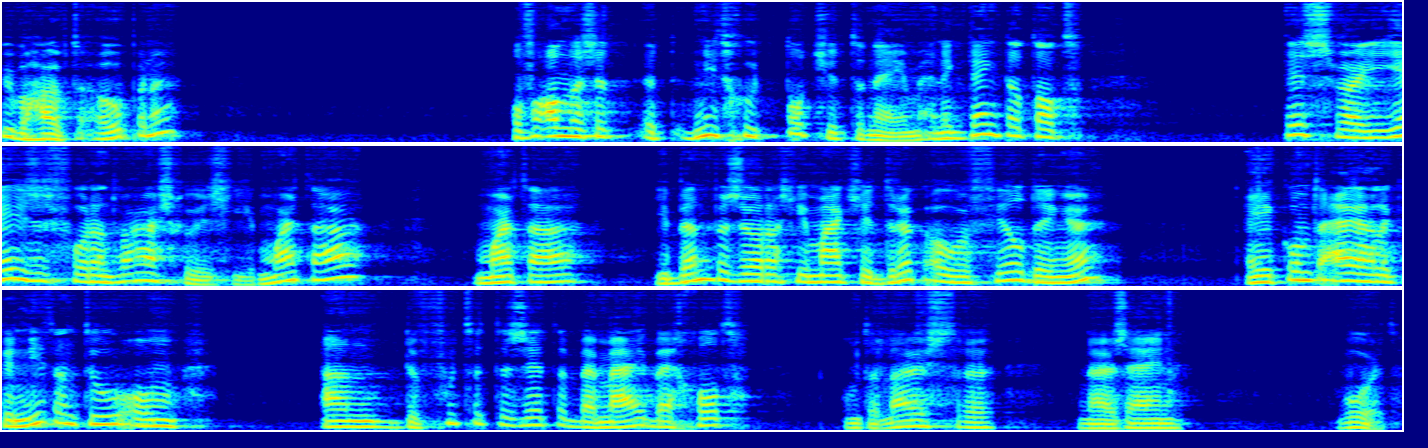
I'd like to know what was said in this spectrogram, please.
überhaupt te openen. Of anders het, het niet goed tot je te nemen. En ik denk dat dat is waar Jezus voor aan het waarschuwen is hier. Martha, Martha, je bent bezorgd, je maakt je druk over veel dingen. En je komt eigenlijk er niet aan toe om aan de voeten te zitten bij mij, bij God, om te luisteren naar zijn woord.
